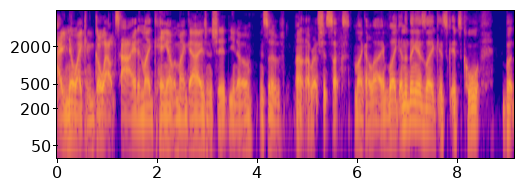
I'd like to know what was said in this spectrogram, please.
I know I can go outside and like hang out with my guys and shit, you know, instead of I don't know, bro. Shit sucks. I'm not gonna lie. Like, and the thing is, like, it's it's cool, but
